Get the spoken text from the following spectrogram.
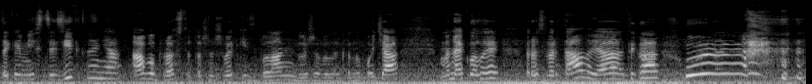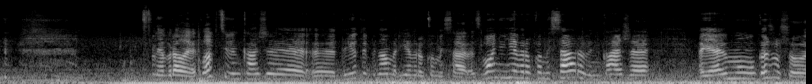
таке місце зіткнення, або просто то, що швидкість була не дуже велика. Ну, хоча мене коли розвертало, я така. Набрала я хлопцю, він каже, «Е, даю тобі номер єврокомісара. Дзвоню єврокомісару, він каже. А я йому кажу, що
